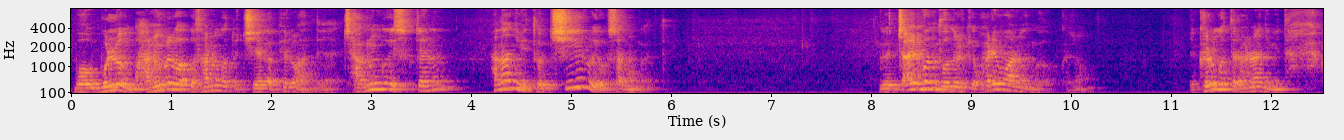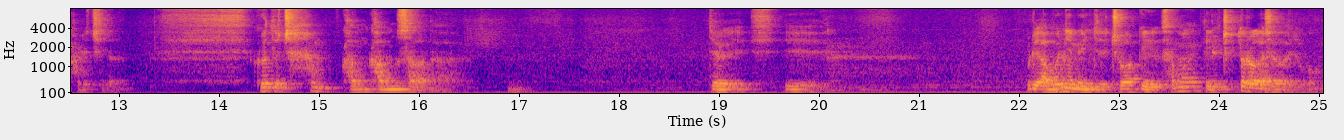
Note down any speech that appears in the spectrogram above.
뭐 물론 많은 걸 갖고 사는 것도 지혜가 필요한데 작은 거 있을 때는 하나님이 더 지혜로 역사하는 것 같아요. 그 짧은 돈을 이렇게 활용하는 거, 그죠? 그런 것들을 하나님이 다 가르치더라고요. 그것도 참 감, 감사하다. 음. 저, 이, 우리 아버님이 이제 중학교 3학년 때 일찍 돌아가셔가지고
